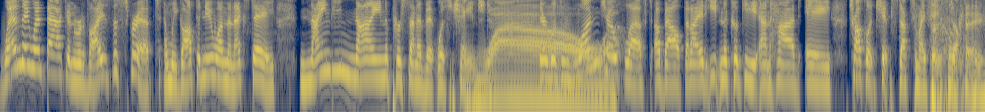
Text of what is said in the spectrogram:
When they went back and revised the script and we got the new one the next day, 99% of it was changed. Wow. There was one joke left about that I had eaten a cookie and had a chocolate chip stuck to my face still. Okay.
